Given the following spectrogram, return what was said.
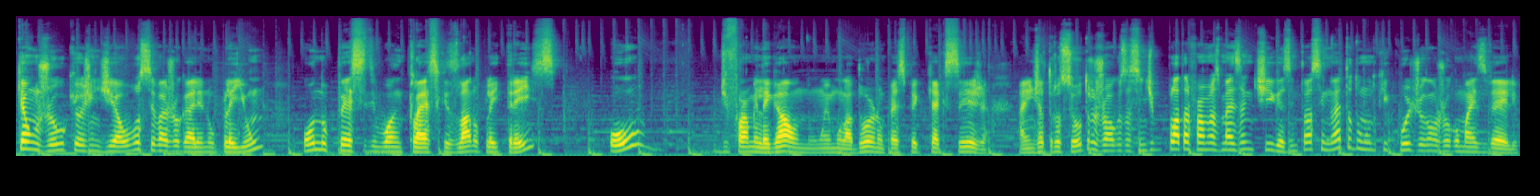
que é um jogo que hoje em dia ou você vai jogar ele no Play 1, ou no PS1 Classics lá no Play 3, ou de forma ilegal, num emulador, no PSP, que quer que seja. A gente já trouxe outros jogos assim de plataformas mais antigas. Então, assim, não é todo mundo que curte jogar um jogo mais velho.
